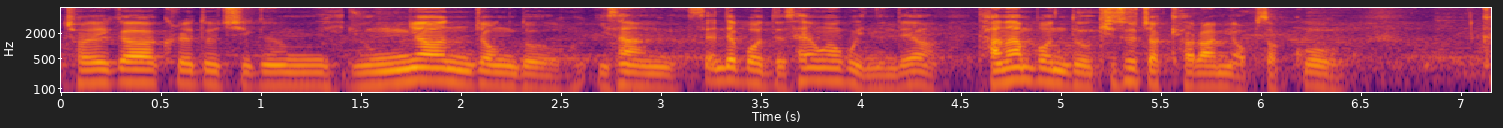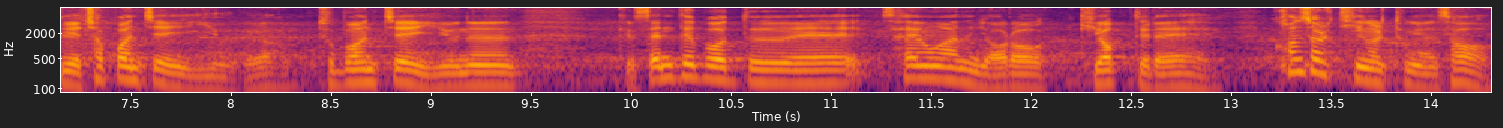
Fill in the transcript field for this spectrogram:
저희가 그래도 지금 6년 정도 이상 샌드보드 사용하고 있는데요. 단 한 번도 기술적 결함이 없었고 그게 첫 번째 이유고요. 두 번째 이유는 그 샌드보드에 사용하는 여러 기업들의 컨설팅을 통해서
